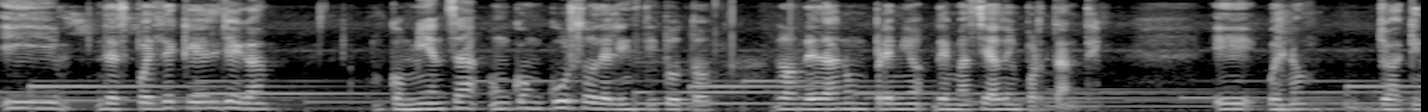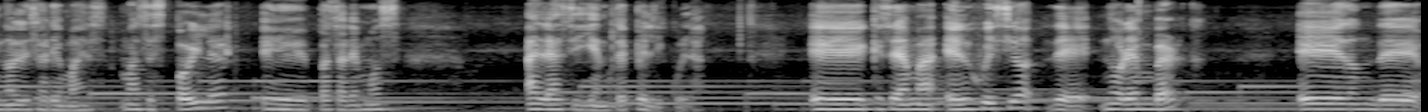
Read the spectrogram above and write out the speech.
Y después de que él llega, comienza un concurso del instituto donde dan un premio demasiado importante. Y bueno, yo aquí no les haré más, más spoiler, eh, pasaremos a la siguiente película, eh, que se llama El juicio de Nuremberg eh, donde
